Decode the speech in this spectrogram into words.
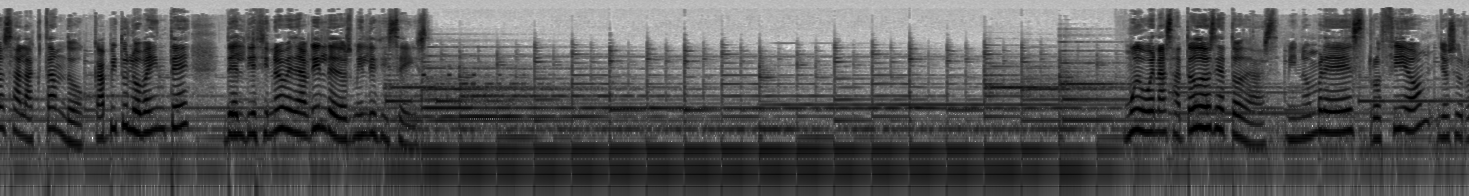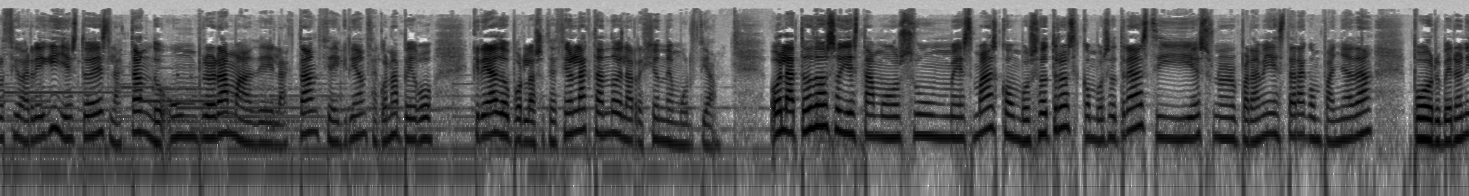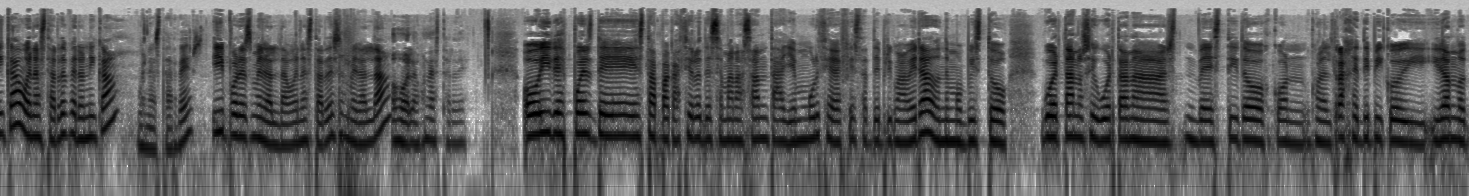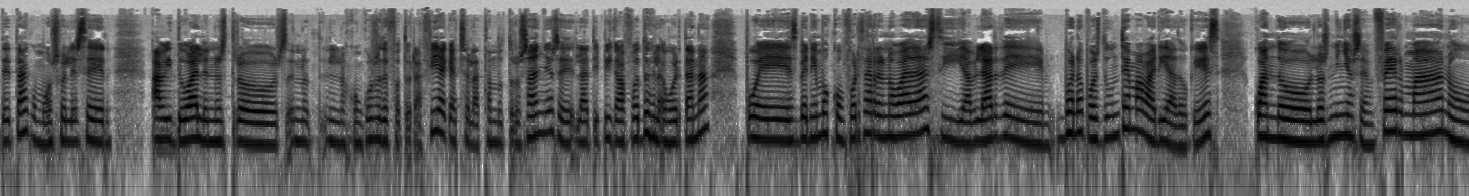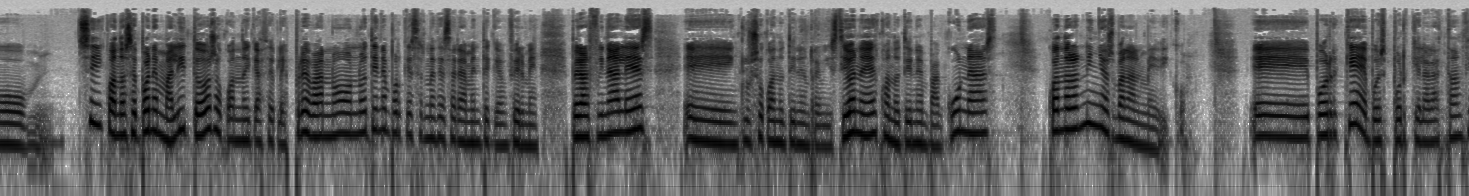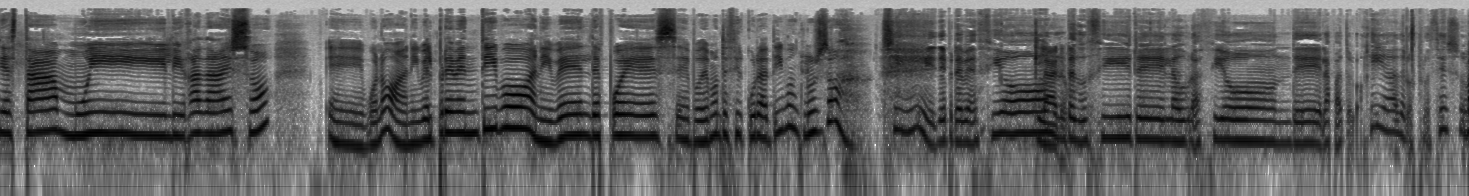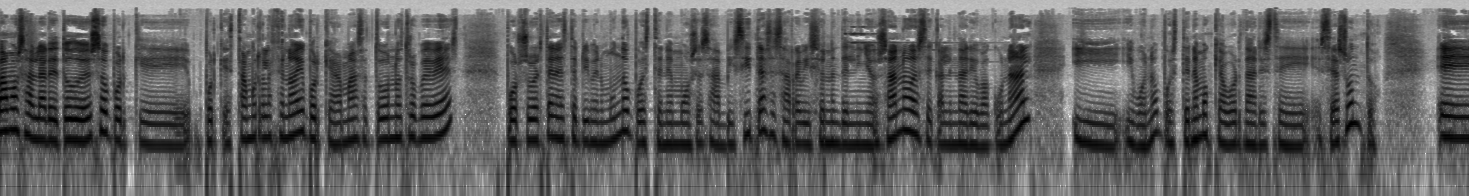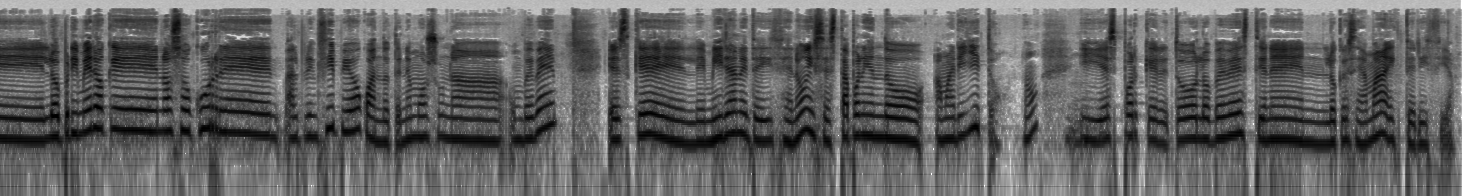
Bienvenidos a Lactando, capítulo 20 del 19 de abril de 2016. Muy buenas a todos y a todas. Mi nombre es Rocío, yo soy Rocío Arregui y esto es Lactando, un programa de lactancia y crianza con apego creado por la Asociación Lactando de la región de Murcia. Hola a todos, hoy estamos un mes más con vosotros, con vosotras y es un honor para mí estar acompañada por Verónica. Buenas tardes, Verónica. Buenas tardes. Y por Esmeralda. Buenas tardes, Esmeralda. Hola, buenas tardes. Hoy, después de estas vacaciones de Semana Santa y en Murcia de fiestas de primavera, donde hemos visto huertanos y huertanas vestidos con, con el traje típico y, dando teta, como suele ser habitual en nuestros en, en los concursos de fotografía que ha hecho Lactando otros años, eh, la típica foto de la huertana, pues venimos con fuerzas renovadas y hablar de, bueno, pues de un tema variado, que es cuando los niños se enferman o Sí, cuando se ponen malitos o cuando hay que hacerles pruebas, no, no tiene por qué ser necesariamente que enfermen, pero al final es eh, incluso cuando tienen revisiones, cuando tienen vacunas, cuando los niños van al médico. Eh, ¿Por qué? Pues porque la lactancia está muy ligada a eso, eh, bueno, a nivel preventivo, a nivel después, eh, podemos decir curativo incluso. Sí, de prevención, Claro. reducir eh, la duración de la patología, de los procesos. Vamos a hablar de todo eso porque, porque está muy relacionado y porque además a todos nuestros bebés, por suerte en este primer mundo, pues tenemos esas visitas, esas revisiones del niño sano, ese calendario vacunal y, y bueno, pues tenemos que abordar ese, ese asunto. Eh, lo primero que nos ocurre al principio, cuando tenemos una, un bebé, es que le miran y te dicen, uy, se está poniendo amarillito, ¿no? Y es porque todos los bebés tienen lo que se llama ictericia.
